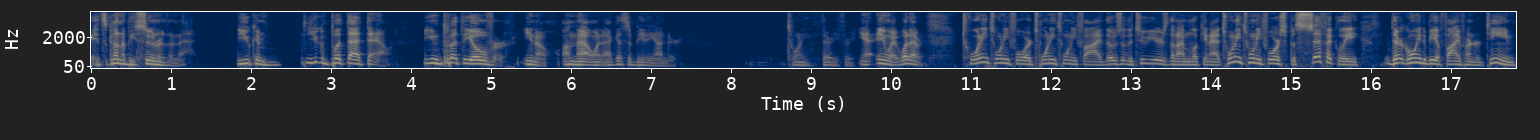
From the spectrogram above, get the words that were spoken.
it's going to be sooner than that. You can you can put that down. You can put the over, you know, on that one. I guess it'd be the under. 2033. Yeah, anyway, whatever. 2024, 2025, those are the two years that I'm looking at. 2024 specifically, they're going to be a 500 team.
